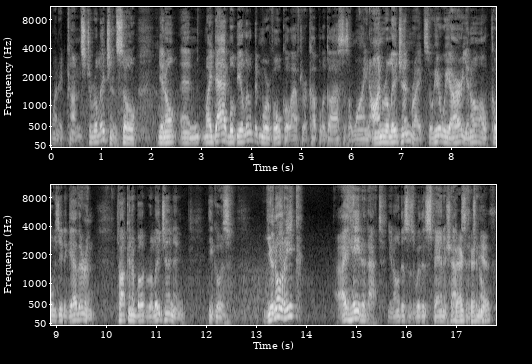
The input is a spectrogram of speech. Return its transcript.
when it comes to religion. So you know and my dad will be a little bit more vocal after a couple of glasses of wine on religion right? So here we are you know all cozy together and talking about religion. And he goes you know rick i hated that. You know this is with his spanish accent, Accent, you know. yes.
